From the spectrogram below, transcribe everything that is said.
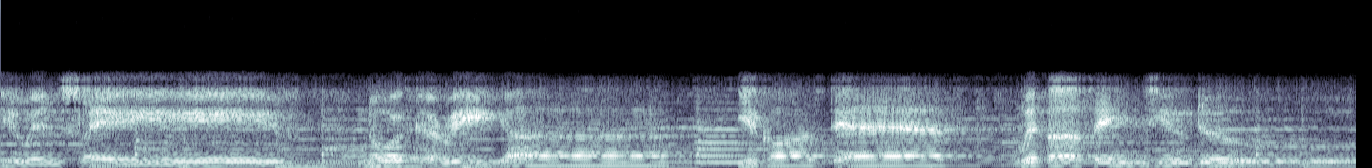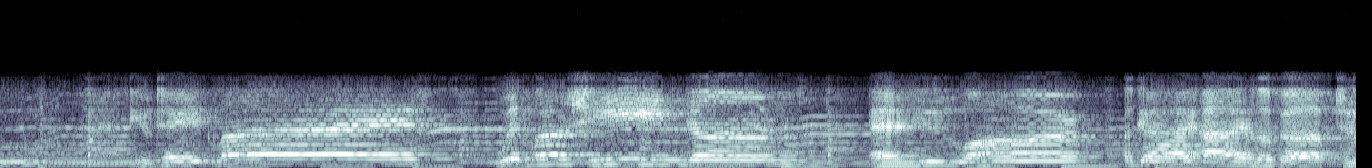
You enslave with the things you do. You take life with machine guns, and you are a guy I look up to.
